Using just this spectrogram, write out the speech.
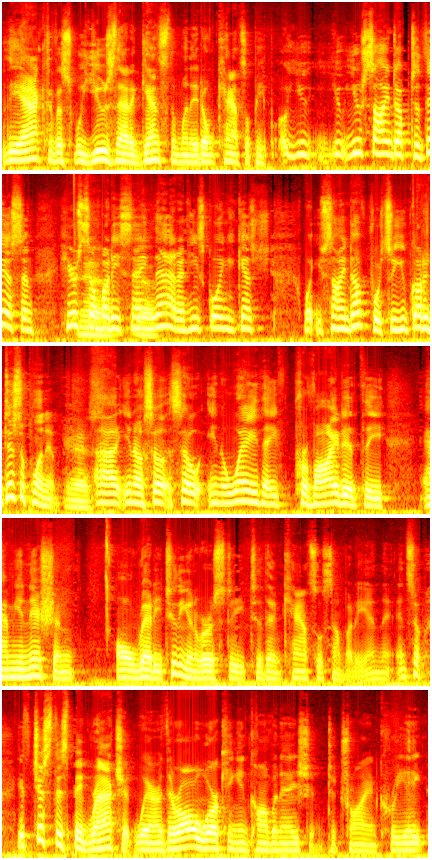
the activists will use that against them when they don't cancel people. Oh, you, you, you signed up to this, and here's yeah, somebody saying yeah. that, and he's going against what you signed up for, so you've got to discipline him. Yes. Uh, you know, so, so in a way, they've provided the ammunition already to the university to then cancel somebody. And, and so it's just this big ratchet where they're all working in combination to try and create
